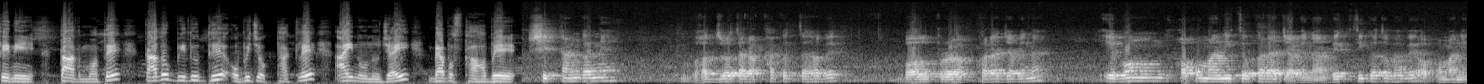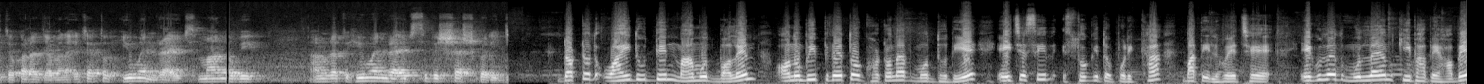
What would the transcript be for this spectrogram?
তিনি। তার মতে, কারও বিরুদ্ধে অভিযোগ থাকলে আইন অনুযায়ী ব্যবস্থা হবে। শিক্ষাঙ্গনে ভদ্রতা রক্ষা করতে হবে, বল প্রয়োগ করা যাবে না এবং অপমানিত করা যাবে না, ব্যক্তিগতভাবে অপমানিত করা যাবে না। এটা তো হিউম্যান রাইটস মানবিক, আমরা তো হিউম্যান রাইটস বিশ্বাস করি। ডক্টর ওয়াহিদউদ্দিন মাহমুদ বলেন, অনভিপ্রেত ঘটনার মধ্য দিয়ে এইচএসির স্থগিত পরীক্ষা বাতিল হয়েছে। এগুলোর মূল্যায়ন কীভাবে হবে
